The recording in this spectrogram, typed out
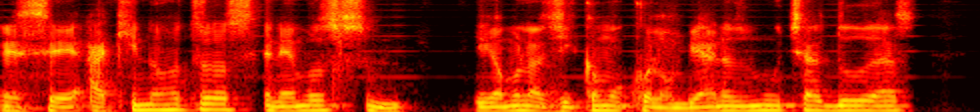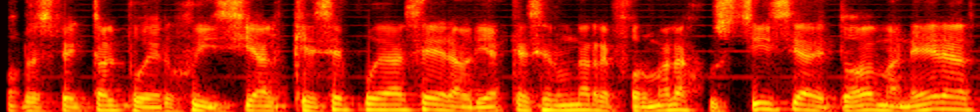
este, aquí nosotros tenemos, digámoslo así, como colombianos, muchas dudas con respecto al Poder Judicial. ¿Qué se puede hacer? ¿Habría que hacer una reforma a la justicia de todas maneras?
